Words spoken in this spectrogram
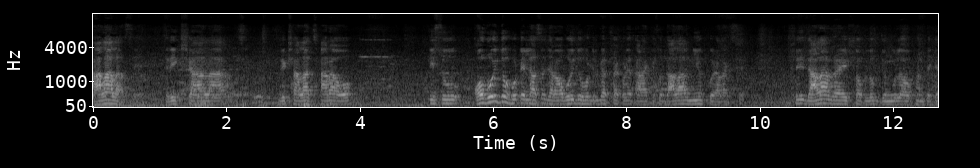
দালাল আছে, রিক্সাওয়ালা রিক্সাওয়ালা ছাড়াও কিছু অবৈধ হোটেল আছে, যারা অবৈধ হোটেল ব্যবসা করে, তারা কিছু দালাল নিয়োগ করে রাখছে। সেই দালালরা এইসব লোকজনগুলো ওখান থেকে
